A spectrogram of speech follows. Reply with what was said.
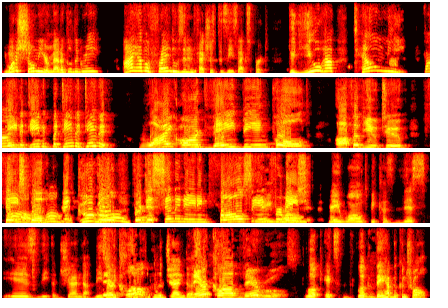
You want to show me your medical degree? I have a friend who's an infectious disease expert. Do you have? Tell me. Fine. David, David, but David, David, why aren't they being pulled off of YouTube, Oh, Facebook, won't. and Google for disseminating false information? They won't because this is the agenda. These Their are the club. agendas. Their club, their rules. look, it's look. They have the control.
